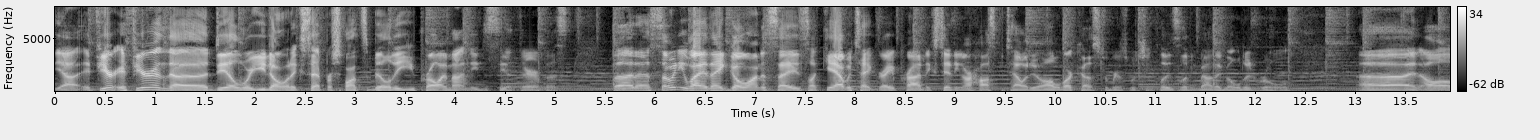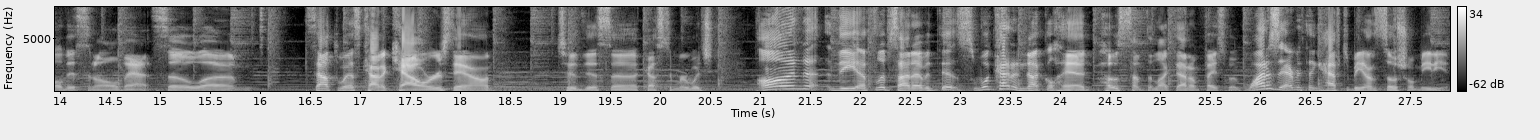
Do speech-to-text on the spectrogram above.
yeah. If you're if you're in the deal where you don't accept responsibility, you probably might need to see a therapist. But uh, so anyway, they go on to say it's like, yeah, we take great pride in extending our hospitality to all of our customers, which includes living by the golden rule, uh, and all this and all that. So um, Southwest kind of cowers down to this uh, customer, which on the uh, flip side of it, this what kind of knucklehead posts something like that on Facebook? Why does everything have to be on social media?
